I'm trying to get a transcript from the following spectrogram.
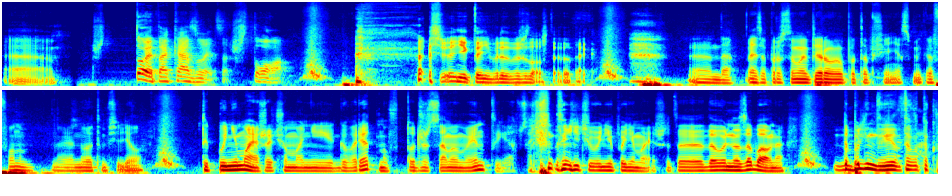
Э, что это оказывается? Что? Никто не предупреждал, что это так. Э, да, это просто мой первый опыт общения с микрофоном. Наверное, в этом все дело. Ты понимаешь, о чем они говорят, но в тот же самый момент ты абсолютно ничего не понимаешь. Это довольно забавно. Да блин, это вот так...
